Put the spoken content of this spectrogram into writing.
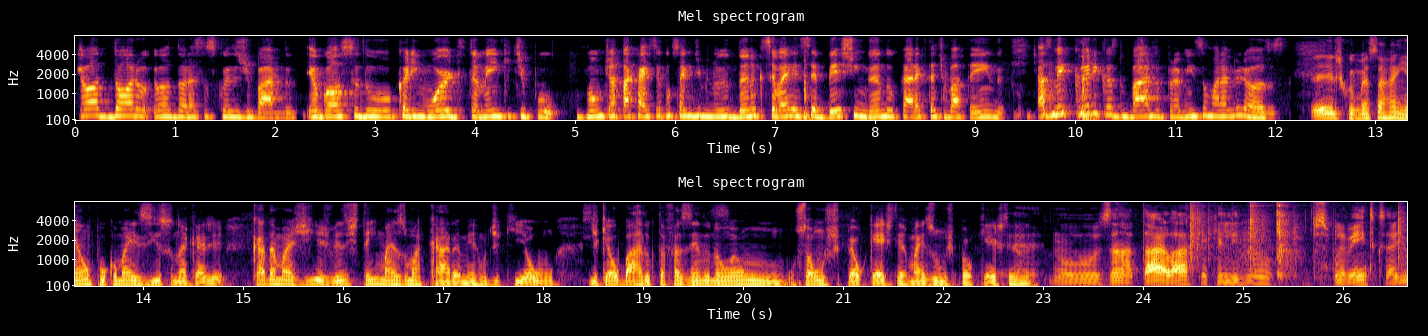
Eu adoro, eu adoro essas coisas de bardo. Eu gosto do Cutting Word também, que, tipo, vão te atacar e você consegue diminuir o dano que você vai receber xingando o cara que tá te batendo. As mecânicas do bardo, para mim, são maravilhosas. É, eles começam a arranhar um pouco mais isso, né, cara? Cada magia, às vezes, tem mais uma cara mesmo de que é, um, de que é o bardo que tá fazendo, não é um só um spellcaster, mais um spellcaster, né? É, no Zanatar lá, que é aquele livro de suplemento que saiu,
